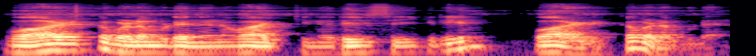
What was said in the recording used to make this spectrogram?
வாழ்க வளமுடன் என வாழ்த்தி நிறைவு செய்கிறேன். வாழ்க வளமுடன்.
